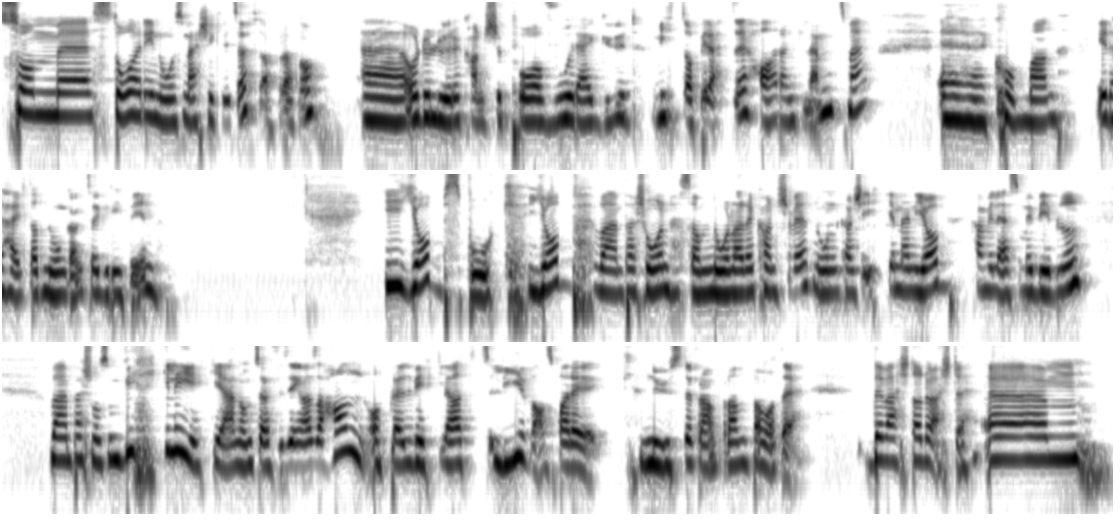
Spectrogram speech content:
som uh, står i noe som er skikkelig tøft akkurat nå. Uh, og du lurer kanskje på hvor er Gud midt oppi dette? Har han glemt meg? Uh, kommer han i det hele tatt noen gang til å gripe inn? I Jobbs bok Jobb var en person som noen av dere kanskje vet, noen kanskje ikke, men Jobb kan vi lese om i Bibelen, var en person som virkelig gikk gjennom tøffe ting. Altså, han opplevde virkelig at livet hans bare knuste framfor ham. på en måte. Det verste av det verste. Um,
